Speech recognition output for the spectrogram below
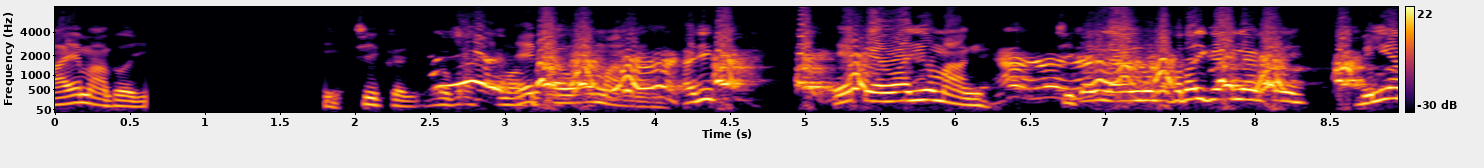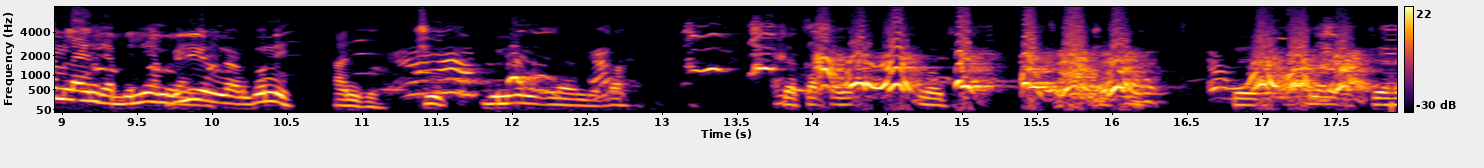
ਹਾਂ ਇਹ ਮਾਂ ਪਿਓ ਜੀ। ਠੀਕ ਹੈ ਜੀ। ਲੋ ਭਰਾ ਮਾਂ ਇਹ ਪਿਓ ਆ ਮਾਂ ਗੀ। ਹੈ ਜੀ ਇਹ ਆ ਜੀ ਉਹ ਮਾਂ ਗੀ ਠੀਕ ਹੈ ਜੀ ਲੈਣ ਨੂੰ ਪਤਾ ਜੀ ਕਿਹੜੀ ਲੈਣ ਤੋਂ ਵਿਲੀਅਮ ਲਾਈਨ ਦੇ ਵਿਲੀਅਮ ਬਿਲੀਅਨ ਲੈਣ ਦੋਨੀ? ਹਾਂਜੀ। ਠੀਕ ਬਿਲੀਅਨ ਲੈਣ ਦੇ ਚੈੱਕ ਕਰ ਸਕਦੇ ਲੋ ਜੀ। ਠੀਕ ਹੈ। ਤੇ ਬੱਚੇ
